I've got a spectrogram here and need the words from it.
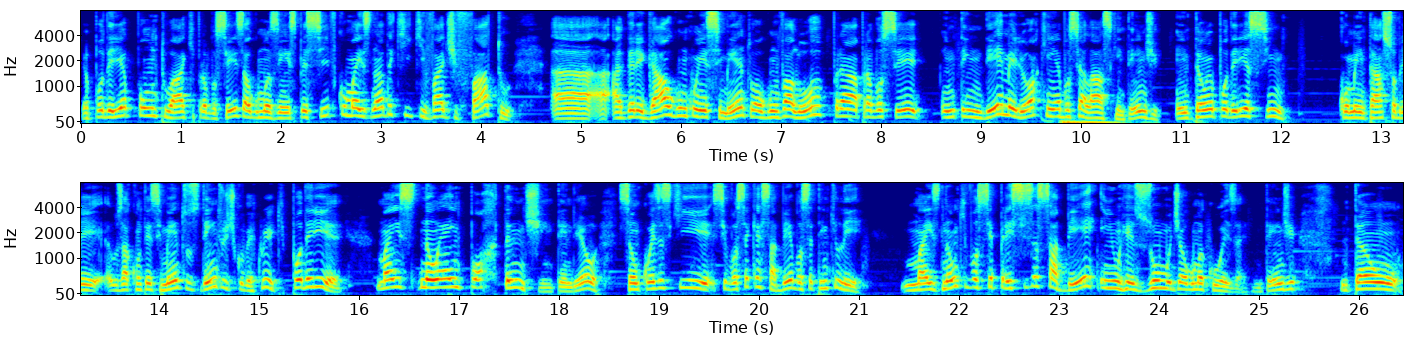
eu poderia pontuar aqui para vocês algumas em específico, mas nada que, que vá de fato a, a agregar algum conhecimento, algum valor para você entender melhor quem é você Alaska, entende? Então eu poderia sim comentar sobre os acontecimentos dentro de Cover Creek? Poderia mas não é importante, entendeu? São coisas que, se você quer saber, você tem que ler. Mas não que você precisa saber em um resumo de alguma coisa, entende? Então,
